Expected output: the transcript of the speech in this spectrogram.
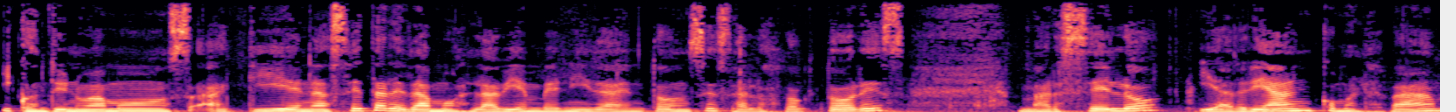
Y continuamos aquí en AZ. Le damos la bienvenida entonces a los doctores Marcelo y Adrián. ¿Cómo les va?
